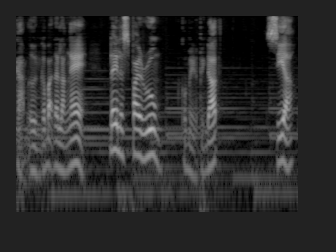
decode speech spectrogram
Cảm ơn các bạn đã lắng nghe. Đây là Spy Room, còn mình là Pink Dot. See ya!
